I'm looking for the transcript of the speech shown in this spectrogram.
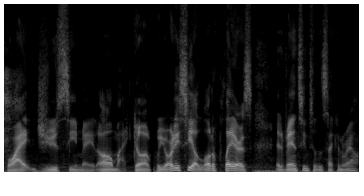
quite juicy, mate. Oh my god, we already see a lot of players advancing to the second round.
